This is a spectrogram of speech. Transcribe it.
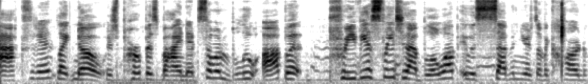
accident. Like no, there's purpose behind it. Someone blew up, but previously to that blow up, it was seven years of like hard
